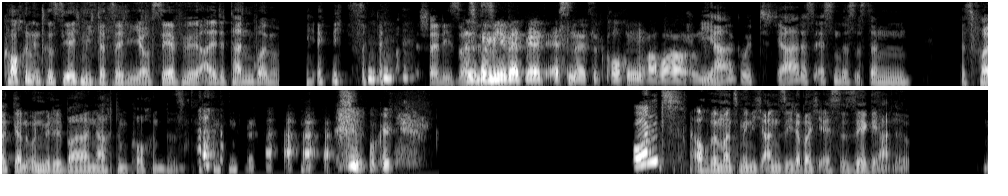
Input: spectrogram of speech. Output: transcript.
Kochen interessiere ich mich tatsächlich auch sehr für alte Tannenbäume. Nicht so, wahrscheinlich so Also bei mir wird mehr das Essen als das Kochen, aber ähm, Ja, gut, ja, das Essen, das ist dann, das folgt dann unmittelbar nach dem Kochen. Das, okay. Und, auch wenn man es mir nicht ansieht, aber ich esse sehr gerne.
